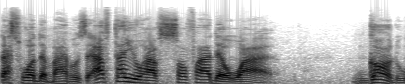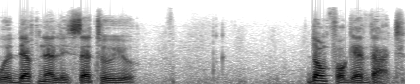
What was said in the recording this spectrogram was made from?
that's what the Bible says. After you have suffered a while, God will definitely settle you. Don't forget that.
